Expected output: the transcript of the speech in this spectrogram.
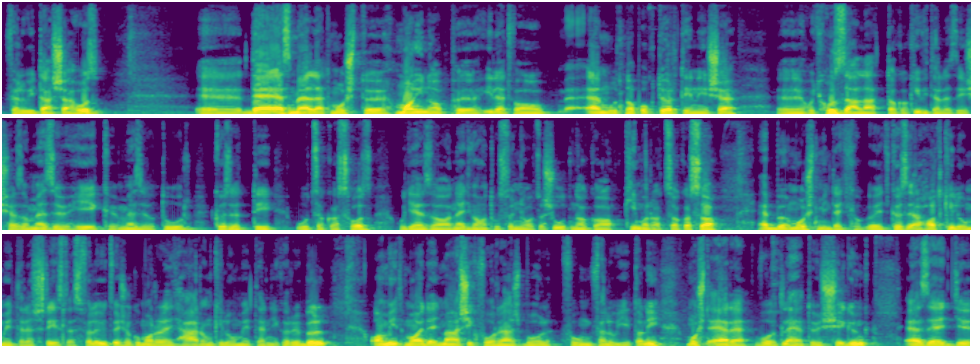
felújításához. De ez mellett most mai nap, illetve a elmúlt napok történése, hogy hozzáláttak a kivitelezéshez a mezőhék, mezőtúr közötti útszakaszhoz. Ugye ez a 46-28-as útnak a kimaradt szakasza. Ebből most mindegy egy közel 6 kilométeres rész lesz felújítva, és akkor marad egy 3 kilométernyi körülbelül, amit majd egy másik forrásból fogunk felújítani. Most erre volt lehetőségünk. Ez egy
